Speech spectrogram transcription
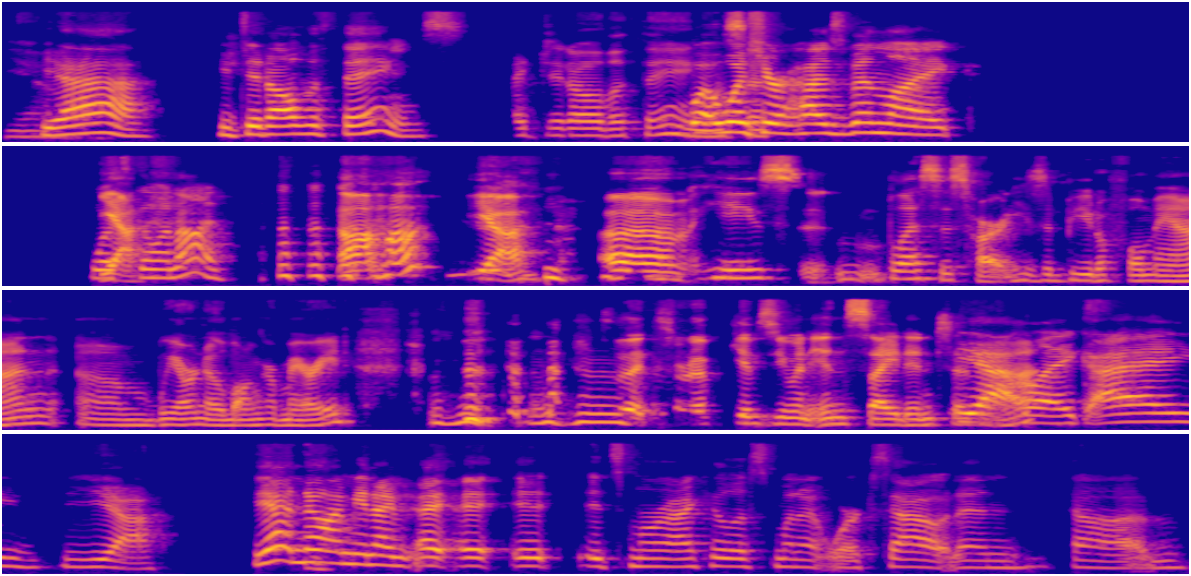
Yeah. Yeah. You did all the things. I did all the things. What was your husband like? What's yeah. going on uh-huh yeah um he's bless his heart he's a beautiful man um we are no longer married mm-hmm. mm-hmm. so it sort of gives you an insight into yeah that. like i yeah yeah no i mean I, I it it's miraculous when it works out and um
